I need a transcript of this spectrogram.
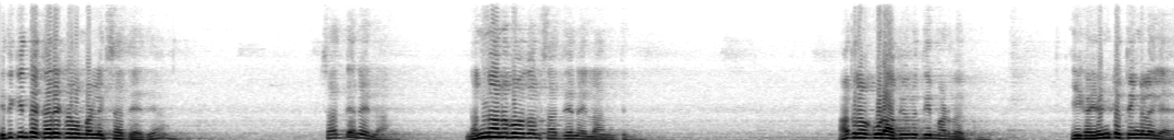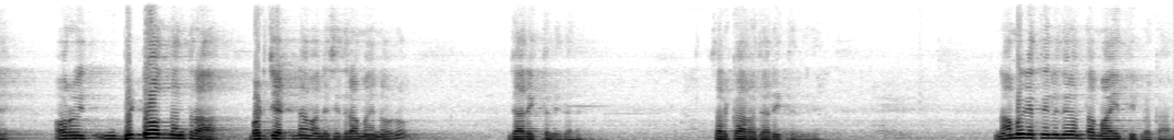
ಇದಕ್ಕಿಂತ ಕಾರ್ಯಕ್ರಮ ಮಾಡಲಿಕ್ಕೆ ಸಾಧ್ಯ ಇದೆಯಾ? ಸಾಧ್ಯನೇ ಇಲ್ಲ. ನನ್ನ ಅನುಭವದಲ್ಲಿ ಸಾಧ್ಯನೇ ಇಲ್ಲ ಅಂತೀನಿ. ಆದರೂ ಕೂಡ ಅಭಿವೃದ್ಧಿ ಮಾಡಬೇಕು. ಈಗ ಎಂಟು ತಿಂಗಳಿಗೆ ಅವರು ಬಿಟ್ಟೋದ ನಂತರ ಬಡ್ಜೆಟ್ನ ಮಾನ್ಯ ಸಿದ್ದರಾಮಯ್ಯನವರು ಜಾರಿಗೆ ತಂದಿದ್ದಾರೆ. ಸರ್ಕಾರ ಜಾರಿಗೆ ತಂದಿದೆ. ನಮಗೆ ತಿಳಿದಿರುವಂಥ ಮಾಹಿತಿ ಪ್ರಕಾರ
